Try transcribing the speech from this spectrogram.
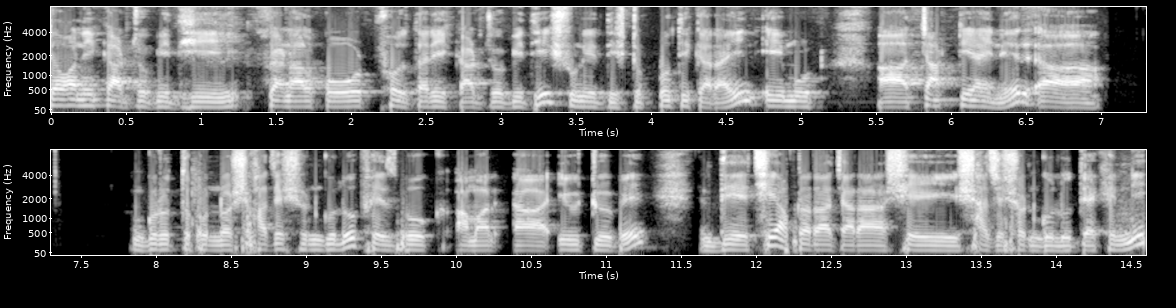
দেওয়ানি কার্যবিধি, প্যানাল কোড, ফৌজদারি কার্যবিধি, সুনির্দিষ্ট প্রতিকার আইন, এই মোট চারটি আইনের গুরুত্বপূর্ণ সাজেশনগুলো ফেসবুক আমার ইউটিউবে দিয়েছি। আপনারা যারা সেই সাজেশনগুলো দেখেননি,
